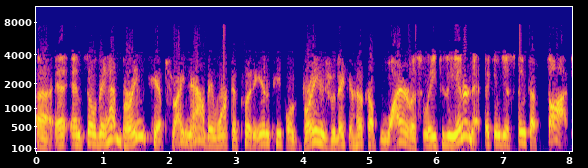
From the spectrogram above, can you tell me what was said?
Uh, and, and so they have brain chips right now. They want to put in people's brains where they can hook up wirelessly to the internet. They can just think a thought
